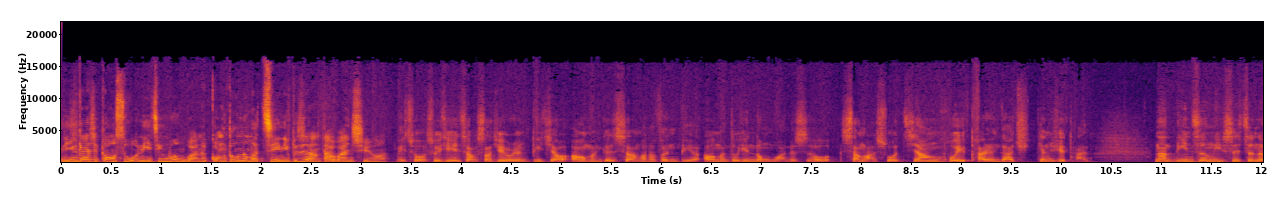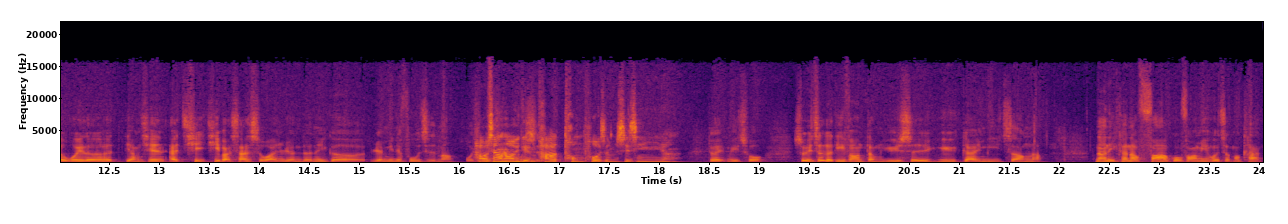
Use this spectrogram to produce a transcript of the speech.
你应该是告诉我，你已经问完了。广东那么近，你不是讲大湾区吗？没错，所以今天早上就有人比较澳门跟香港的分别。澳门都已经弄完的时候，香港说将会派人家去跟你去谈。那林郑你是真的为了两千哎七七百三十万人的那个人民的福祉吗？我好像他有点怕捅破什么事情一样。对，没错。所以这个地方等于是欲盖弥彰了。那你看到法国方面会怎么看？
